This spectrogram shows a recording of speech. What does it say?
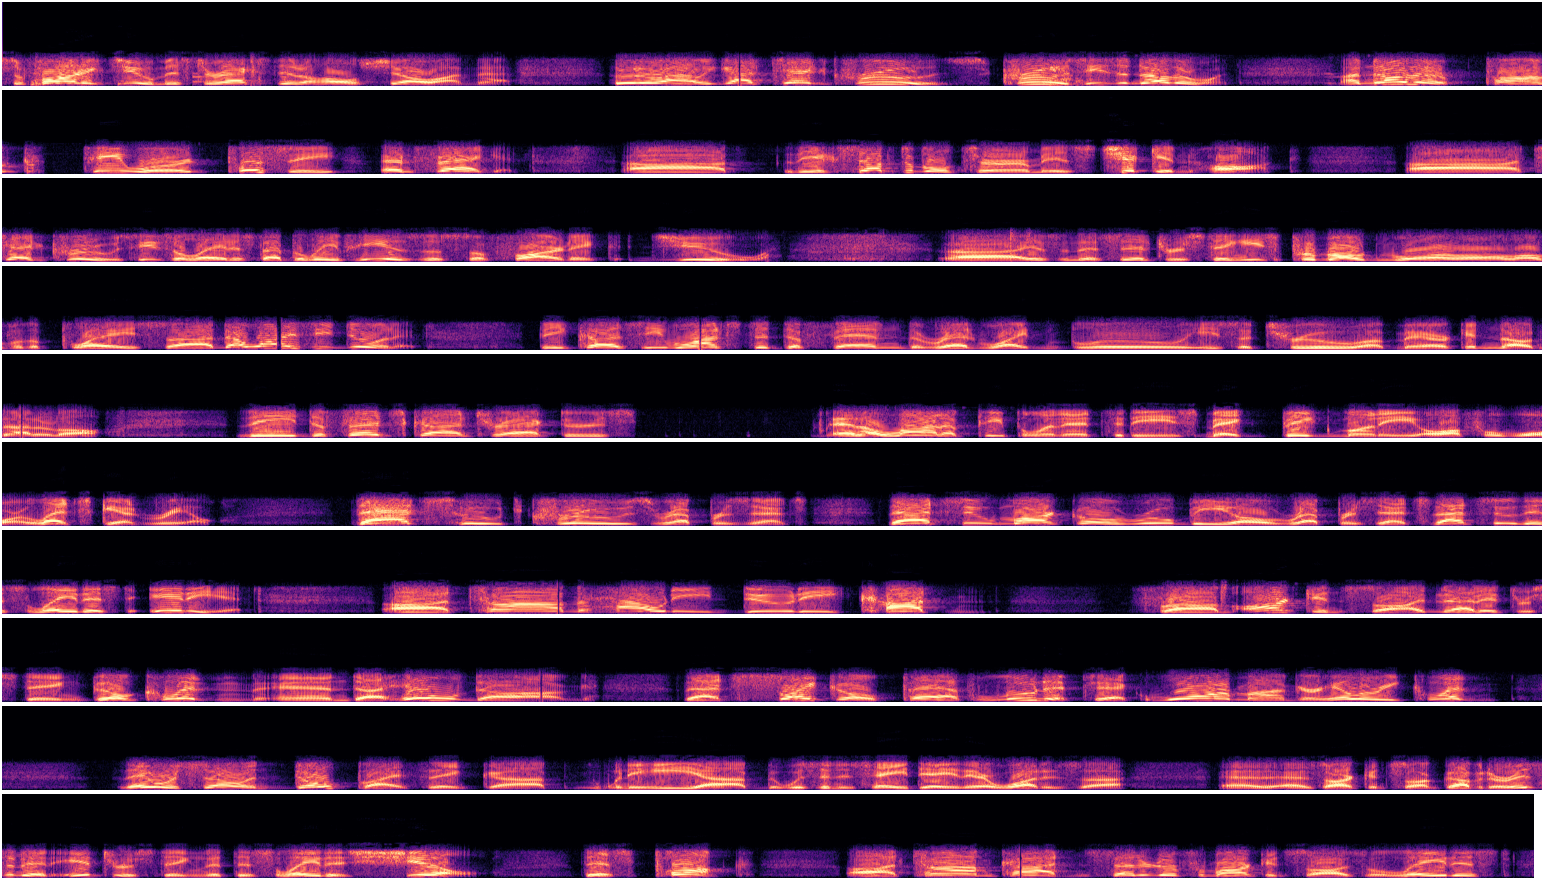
Sephardic Jew. Mr. X did a whole show on that. Who do I? We got Ted Cruz. Cruz. He's another one. Another punk, p word, pussy, and faggot. Uh, the acceptable term is chicken hawk. Uh, Ted Cruz, he's the latest. I believe he is a Sephardic Jew. Uh, isn't this interesting? He's promoting war all over the place. Uh, now, why is he doing it? Because he wants to defend the red, white, and blue. He's a true American? No, not at all. The defense contractors and a lot of people and entities make big money off of war. Let's get real. That's who Cruz represents. That's who Marco Rubio represents. That's who this latest idiot, uh, Tom Howdy Doody Cotton from Arkansas. Isn't that interesting? Bill Clinton and uh, Hill Dog, that psychopath, lunatic, warmonger, Hillary Clinton. They were selling dope, I think, uh, when he uh, was in his heyday there. What is uh, as, as Arkansas governor? Isn't it interesting that this latest shill? This punk, uh, Tom Cotton, senator from Arkansas, is the latest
